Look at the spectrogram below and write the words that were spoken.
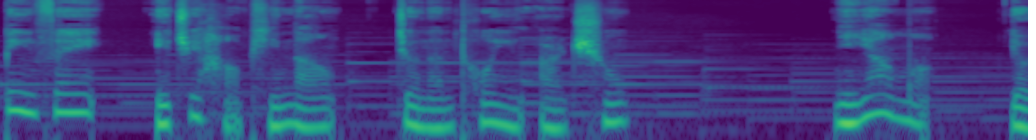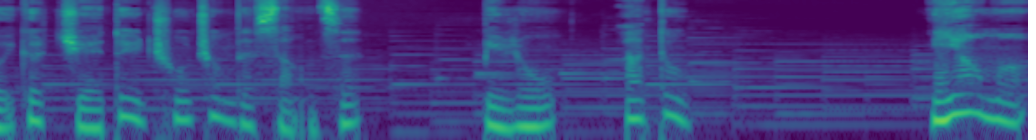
并非一句好皮囊就能脱颖而出。你要么有一个绝对出众的嗓子，比如阿杜；你要么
